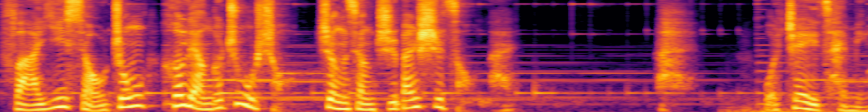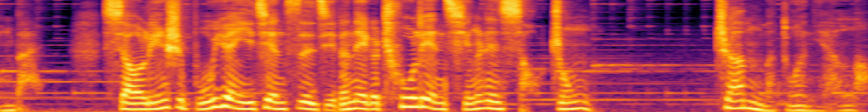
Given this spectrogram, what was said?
法医小钟和两个助手正向值班室走来。哎，我这才明白，小林是不愿意见自己的那个初恋情人小钟。这么多年了，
